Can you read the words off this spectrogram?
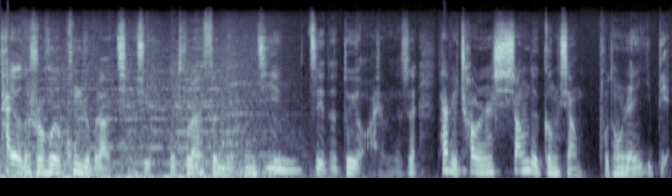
他有的时候会控制不了情绪，会突然愤怒攻击嗯自己的队友啊什么的，所以他比超人相对更像普通人一点，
